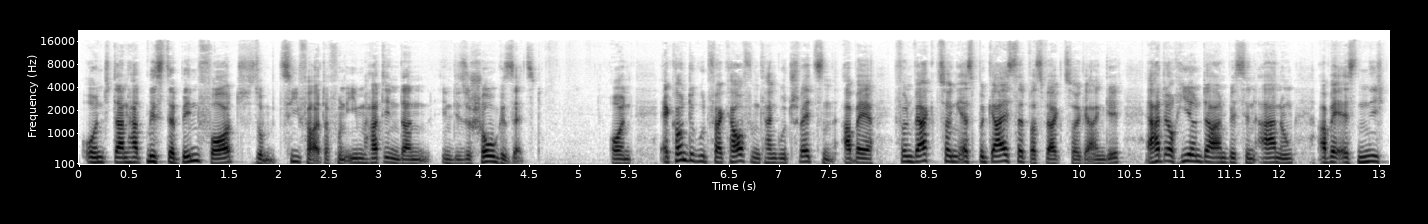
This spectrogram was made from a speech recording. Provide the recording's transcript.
und dann hat Mr. Binford, so ein Ziehvater von ihm, hat ihn dann in diese Show gesetzt. Und er konnte gut verkaufen, kann gut schwätzen, aber er von Werkzeugen, er ist begeistert, was Werkzeuge angeht. Er hat auch hier und da ein bisschen Ahnung, aber er ist nicht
